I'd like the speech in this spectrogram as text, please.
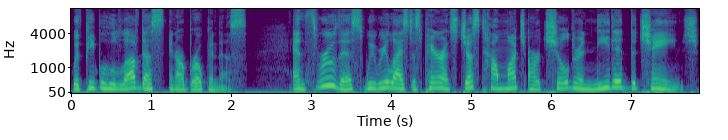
with people who loved us in our brokenness. And through this, we realized as parents just how much our children needed the change.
